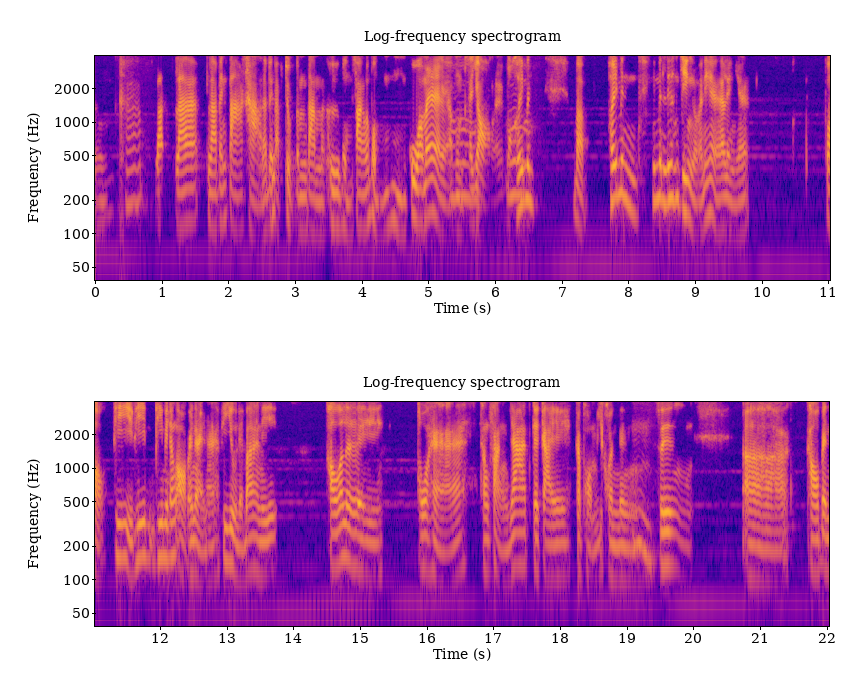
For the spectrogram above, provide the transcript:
งครับแล้วแล้วแล้วเป็นตาขาวแล้วเป็นแบบจุดดำๆอะคือ ผมฟังแล้วผมผมกลัวมากเลยอะอ๋อผมสยองเลยบอกอืมเฮ้ยมัน แบบเฮ้ยมันนี่มันเรื่องจริงเหรอเนี่ยอะไรเงี้ยบอกพี่พี่พี่ไม่ต้องออกไปไหนนะพี่อยู่ในบ้านนี้เขาก็เลยโทรหา ทางฝั่งญาติไกลๆกับผมอีกคนหนึ่งอืมซึ่งเอ่อเขาเป็น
